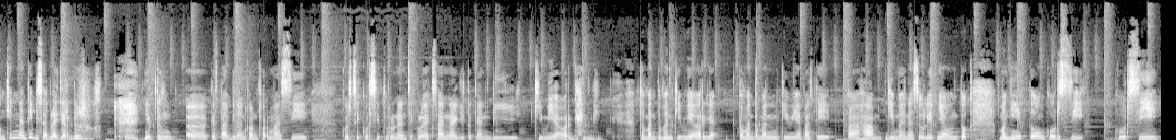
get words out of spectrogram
mungkin nanti bisa belajar dulu ngitung uh, kestabilan konformasi kursi-kursi turunan sikloheksana gitu kan di kimia organik. Teman-teman kimia orga, teman-teman kimia pasti paham gimana sulitnya untuk menghitung kursi kursi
